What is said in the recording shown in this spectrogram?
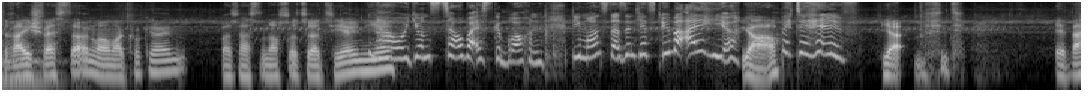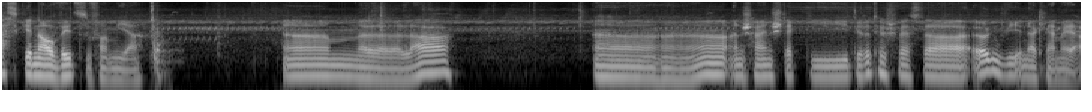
Drei Schwestern, wollen wir mal gucken. Was hast du noch so zu erzählen hier? Yao Juns Zauber ist gebrochen. Die Monster sind jetzt überall hier. Ja, Bitte hilf. ja. Äh, Was genau willst du von mir? Ähm, lalala. Äh, anscheinend steckt die dritte Schwester irgendwie in der Klemme, ja.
